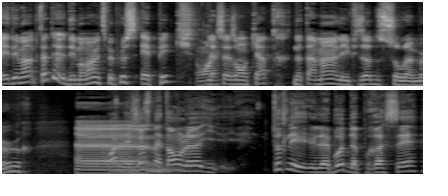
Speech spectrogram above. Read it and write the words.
Ben, peut-être des moments un petit peu plus épiques de Ouais. la saison 4, notamment l'épisode sur le mur. Euh, Ouais, mais juste, mettons, là, les, le bout de procès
